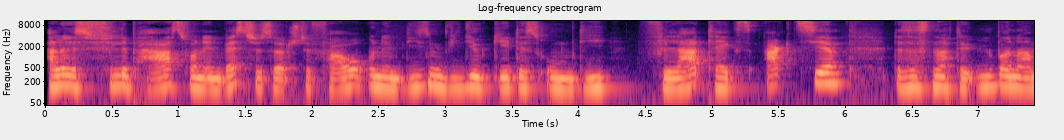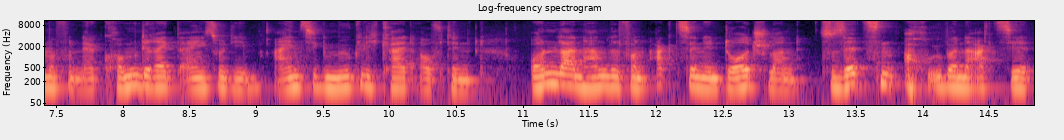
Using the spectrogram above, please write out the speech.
Hallo, ist Philipp Haas von Investor Search TV und in diesem Video geht es um die Flatex-Aktie. Das ist nach der Übernahme von der Comdirect eigentlich so die einzige Möglichkeit, auf den Onlinehandel von Aktien in Deutschland zu setzen, auch über eine Aktie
